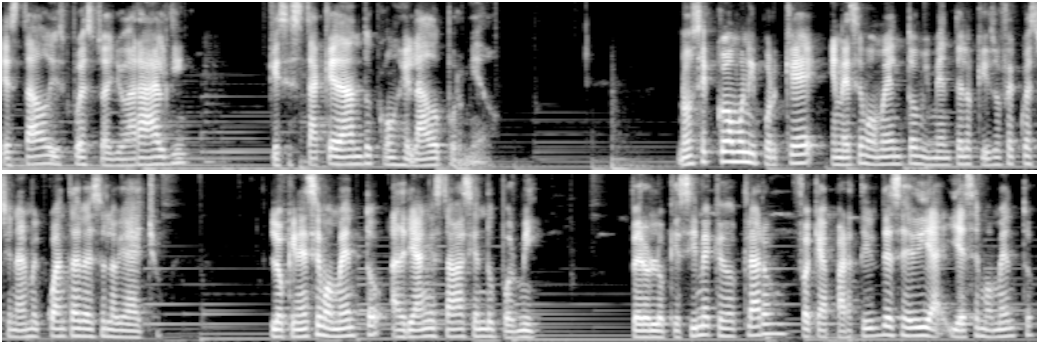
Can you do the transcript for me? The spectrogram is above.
he estado dispuesto a ayudar a alguien que se está quedando congelado por miedo? No sé cómo ni por qué en ese momento mi mente lo que hizo fue cuestionarme cuántas veces lo había hecho lo que en ese momento Adrián estaba haciendo por mí. Pero lo que sí me quedó claro fue que a partir de ese día y ese momento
